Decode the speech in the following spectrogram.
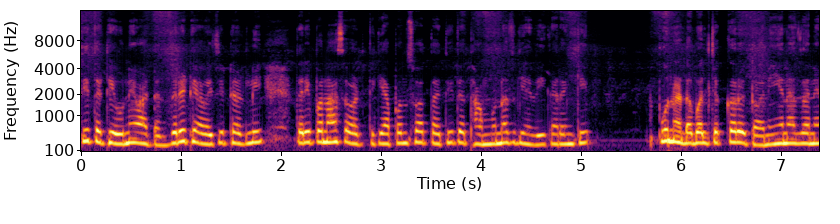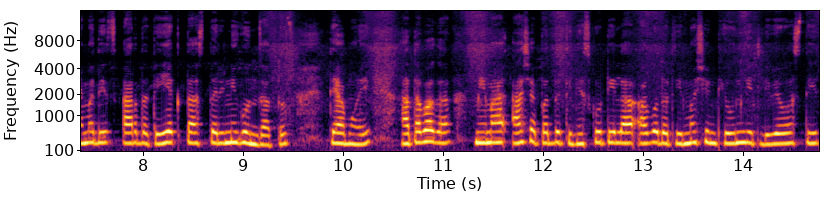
तिथं ठेवू नाही वाटत. जरी ठेवायची ठरली तरी पण असं वाटतं की आपण स्वतः तिथं थांबूनच घ्यावी. कारण की पुन्हा डबल चेक करतो आणि येण्या जाण्यामध्येच अर्धा ते एक तास तरी निघून जातो. त्यामुळे आता बघा मी मा अशा पद्धतीने स्कूटीला अगोदर ती मशीन ठेवून घेतली व्यवस्थित.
